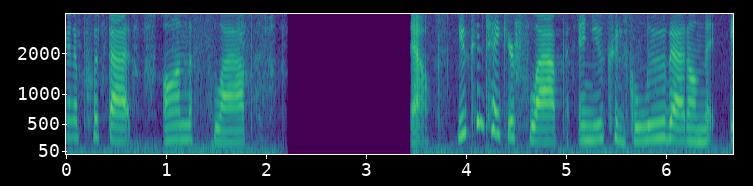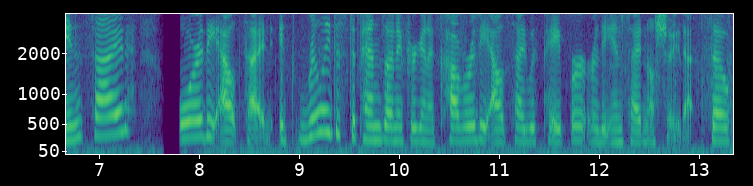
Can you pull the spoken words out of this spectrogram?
I'm going to put that on the flap. Now, you can take your flap and you could glue that on the inside or the outside. It really just depends on if you're going to cover the outside with paper or the inside, and I'll show you that. So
